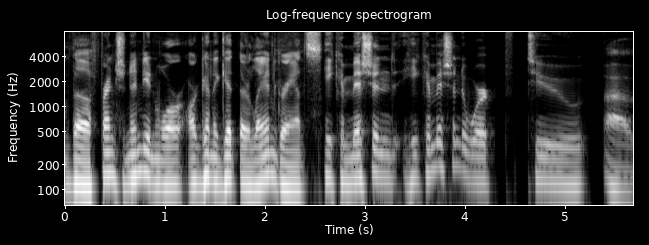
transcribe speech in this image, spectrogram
the French and Indian War are going to get their land grants. He commissioned he commissioned to work to uh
